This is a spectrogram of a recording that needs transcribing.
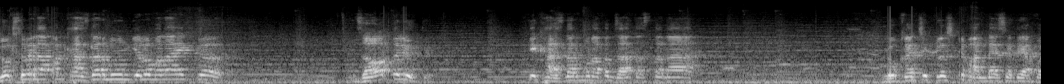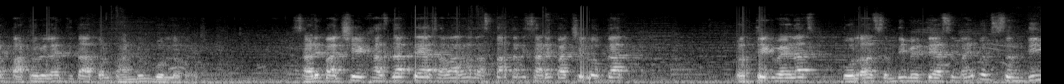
लोकसभेला आपण खासदार म्हणून गेलो मला एक जबाबदारी होती की खासदार म्हणून आपण जात असताना लोकांचे प्रश्न मांडण्यासाठी आपण पाठवलेला आहे तिथं आपण भांडून बोललं पाहिजे. साडेपाचशे खासदार त्या सभागृहात असतात आणि साडेपाचशे लोकात प्रत्येक वेळेलाच बोलायला संधी मिळते असं नाही पण संधी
